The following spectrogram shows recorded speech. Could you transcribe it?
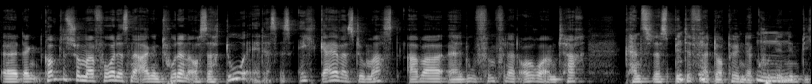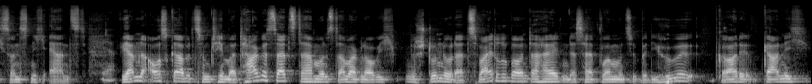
äh, dann kommt es schon mal vor, dass eine Agentur dann auch sagt, du, ey, das ist echt geil, was du machst, aber äh, du 500 Euro am Tag, kannst du das bitte verdoppeln? Der Kunde mhm. nimmt dich sonst nicht ernst. Ja. Wir haben eine Ausgabe zum Thema Tagessatz, da haben wir uns da mal, glaube ich, eine Stunde oder zwei drüber unterhalten. Deshalb wollen wir uns über die Höhe gerade gar nicht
